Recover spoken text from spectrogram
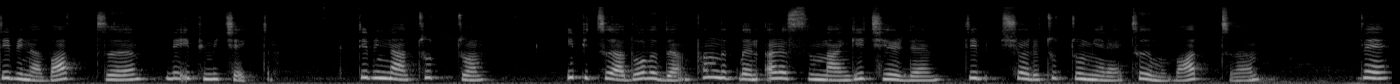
Dibine battım ve ipimi çektim. Dibinden tuttum. İpi tığa doladım. Fındıkların arasından geçirdim. Dip, şöyle tuttuğum yere tığımı battım. Ve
